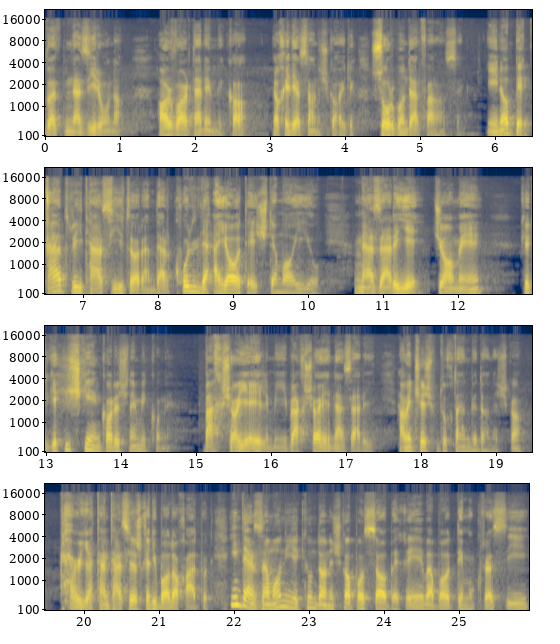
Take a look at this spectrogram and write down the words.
و نظیر اونا هاروارد در امریکا یا خیلی از دانشگاه های سوربون در فرانسه اینا به قدری تاثیر دارن در کل حیات اجتماعی و نظری جامعه که دیگه هیچکی این کارش نمی‌کنه. بخشای علمی بخشای نظری همه چشم دوختن به دانشگاه. طبیعتا تاثیرش خیلی بالا خواهد بود. این در زمانی که اون دانشگاه با سابقه و با دموکراسی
